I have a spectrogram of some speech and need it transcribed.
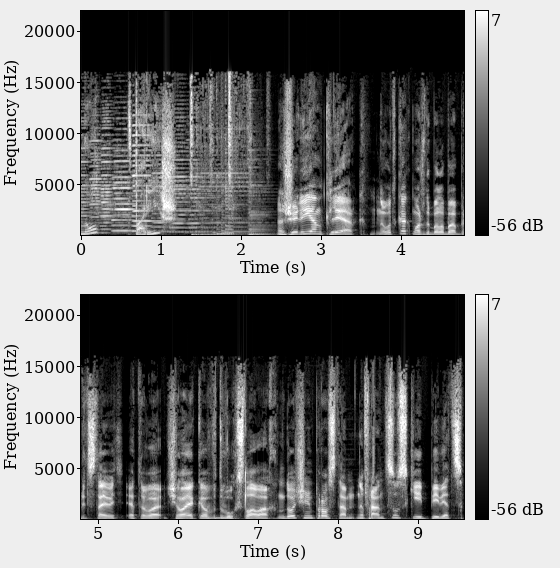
Окно в Париж. Жюльен Клерк. Вот как можно было бы представить этого человека в двух словах? Да очень просто. Французский певец.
